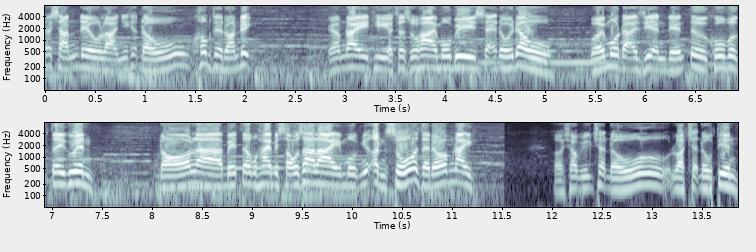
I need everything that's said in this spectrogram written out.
Chắc chắn đều là những trận đấu không thể đoán định. Ngày hôm nay thì ở sân số 2 Mobi sẽ đối đầu với một đại diện đến từ khu vực Tây Nguyên đó là Bê Tông 26 Gia Lai, một những ẩn số ở giải đấu hôm nay. Ở trong những trận đấu loạt trận đầu tiên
